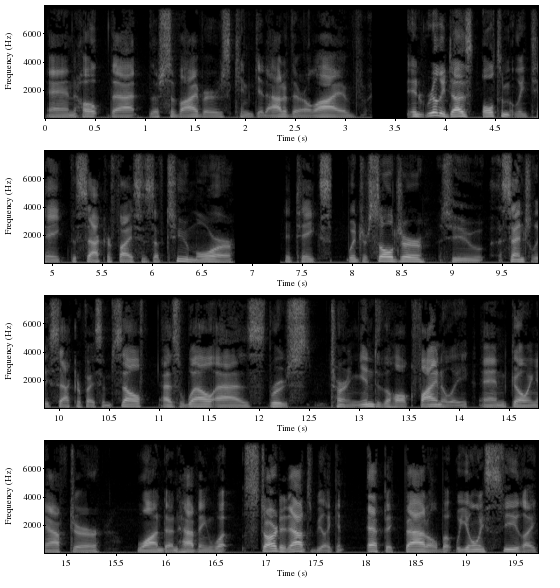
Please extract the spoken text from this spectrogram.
and hope that the survivors can get out of there alive. It really does ultimately take the sacrifices of two more. It takes Winter Soldier to essentially sacrifice himself, as well as Bruce turning into the Hulk finally and going after Wanda and having what started out to be like an epic battle, but we only see like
